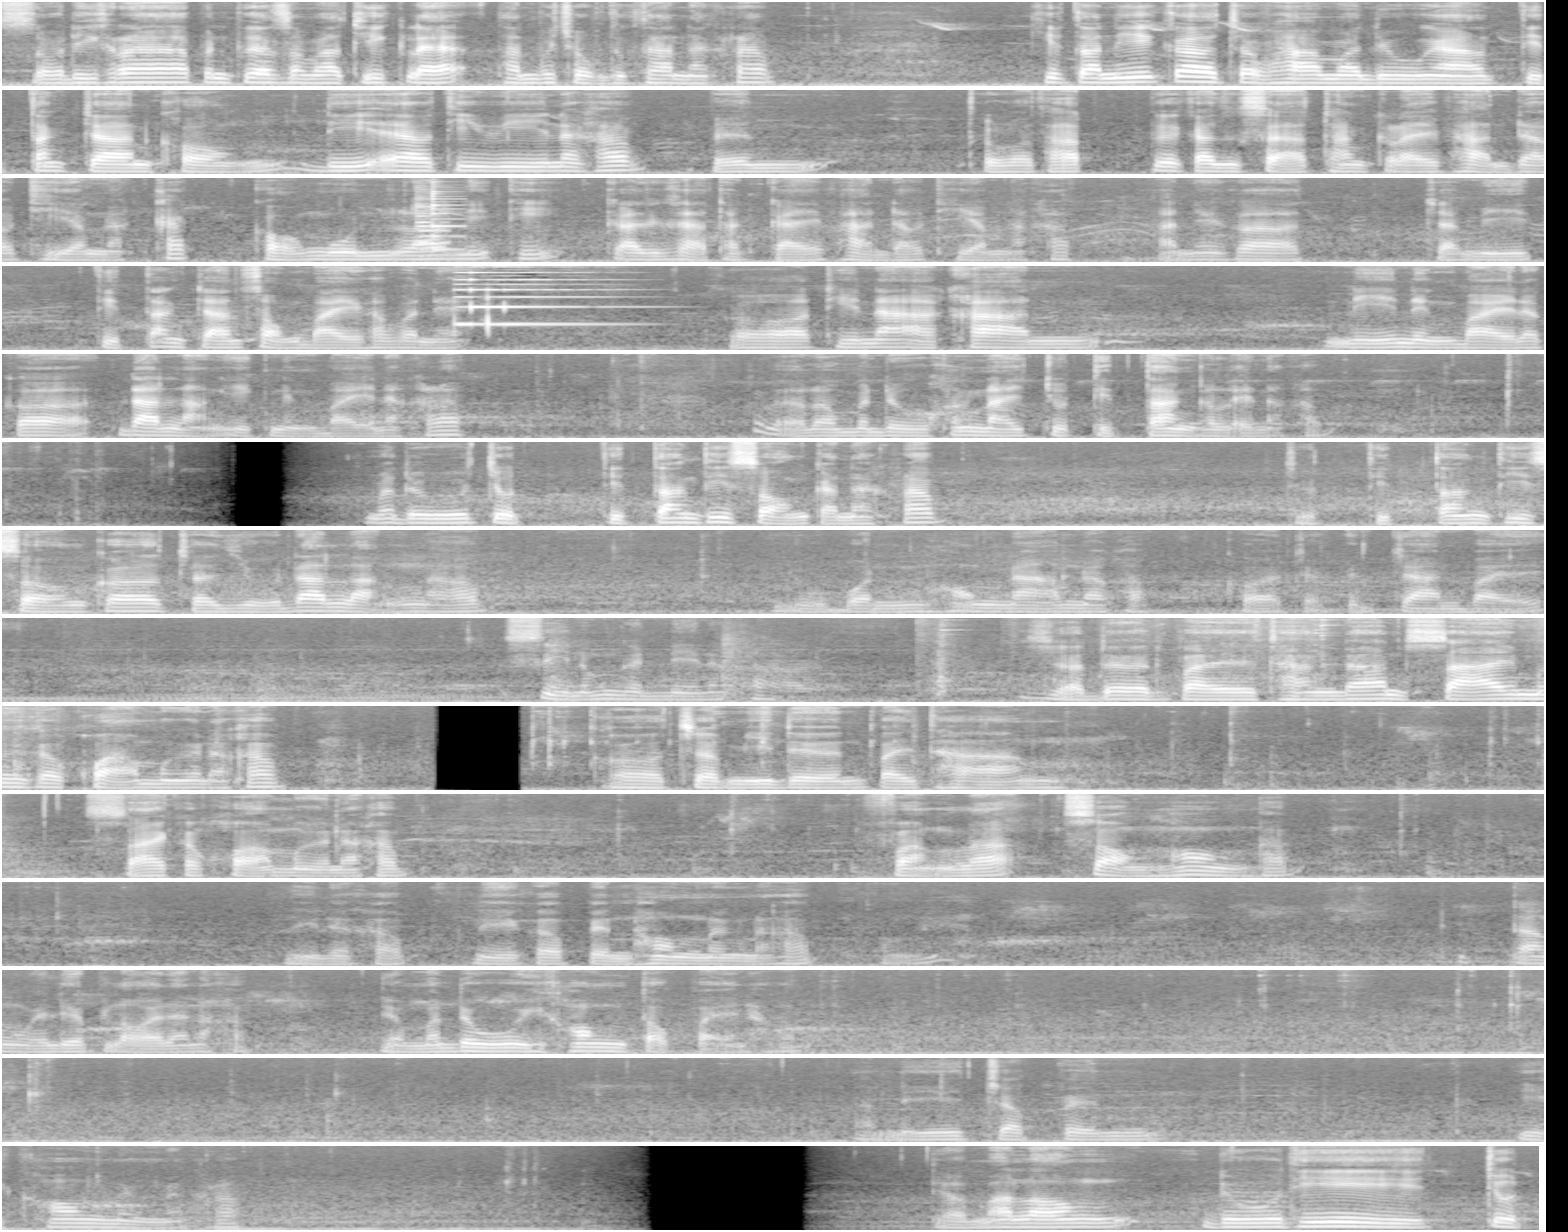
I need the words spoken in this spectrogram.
สวัสดีครับเพื่อนๆสมาชิกและท่านผู้ชมทุกท่านนะครับ คลิปตอนนี้ก็จะพามาดูงานติดตั้งจานของ DLTV นะครับ เป็นโทรทัศน์เพื่อการศึกษาทางไกลผ่านดาวเทียมนะครับ ของมูลลนิธิการศึกษาทางไกลผ่านดาวเทียมนะครับ อันนี้ก็จะมีติดตั้งจาน2ใบครับวันนี้ ก็ที่หน้าอาคารนี้1ใบแล้วก็ด้านหลังอีก1ใบนะครับเดี๋ยวเรามาดูข้างในจุดติดตั้งกันเลยนะครับ มาดูจุดติดตั้งที่ 2 กันนะครับ จุดติดตั้งที่ 2 ก็จะอยู่ด้านหลังนะครับ อยู่บนห้องน้ำนะครับ ก็จะเป็นจานใบ สีน้ำเงินนี้นะครับ จะเดินไปทางด้านซ้ายมือกับขวามือนะครับ ก็จะมีเดินไปทาง ซ้ายกับขวามือนะครับ ฝั่งละสองห้องครับ นี่นะครับ นี่ก็เป็นห้องหนึ่งนะครับตรงนี้ติดตั้งไว้เรียบร้อยแล้วนะครับ เดี๋ยวมาดูอีกห้องต่อไปนะครับอันนี้จะเป็นอีกห้องหนึ่งนะครับ เดี๋ยวมาลองดูที่จุด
